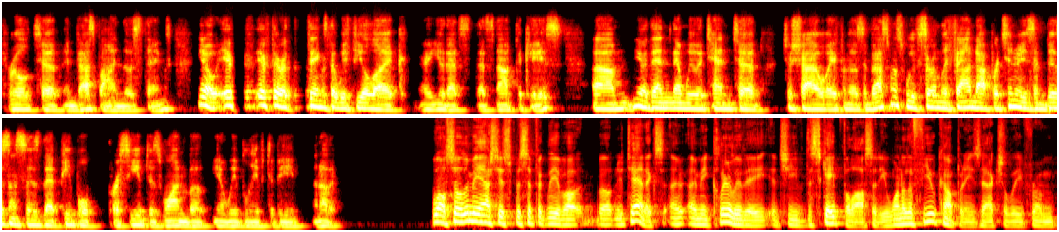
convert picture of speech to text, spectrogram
thrilled to invest behind those things. You know, if if there are things that we feel like uh, you know that's that's not the case, um, you know, then then we would tend to to shy away from those investments. We've certainly found opportunities in businesses that people perceived as one, but you know, we believe to be another. Well, so let me ask you specifically about, about Nutanix. I, I, mean, clearly they achieved escape velocity, one of the few companies actually from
